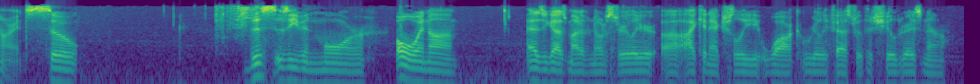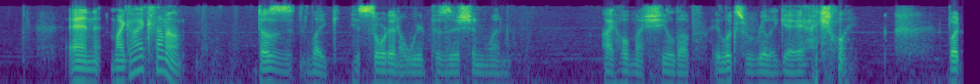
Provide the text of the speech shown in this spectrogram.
Alright, so this is even more. Oh, and um, as you guys might have noticed earlier, uh, I can actually walk really fast with a shield raise now. And my guy kind of does like his sword in a weird position when I hold my shield up. It looks really gay, actually. But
